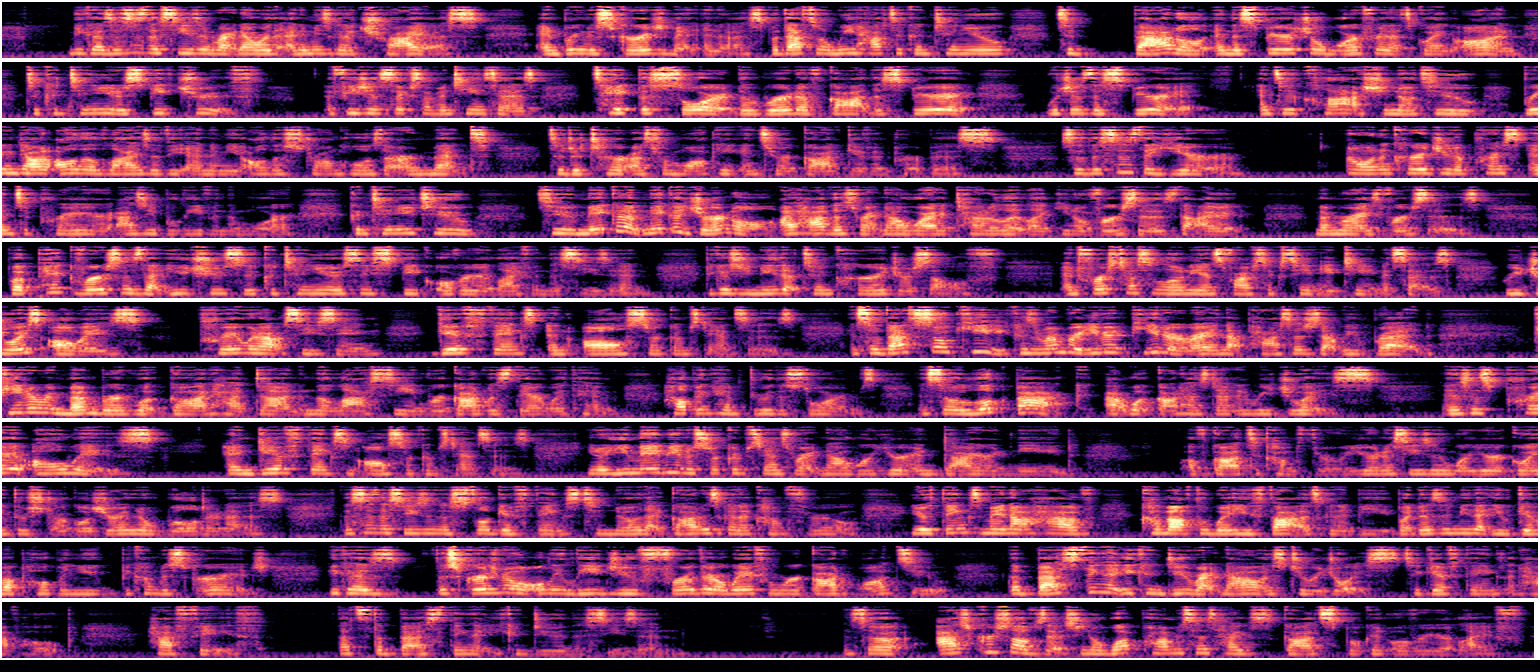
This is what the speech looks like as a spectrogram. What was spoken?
Because this is the season right now where the enemy is going to try us and bring discouragement in us. But that's when we have to continue to battle in the spiritual warfare that's going on to continue to speak truth. Ephesians 6 17 says, Take the sword, the word of God, the spirit, which is the spirit, and to clash, you know, to bring down all the lies of the enemy, all the strongholds that are meant to deter us from walking into our God given purpose. So, this is the year. I want to encourage you to press into prayer as you believe in the more. Continue to to make a make a journal. I have this right now where I title it like, you know, verses that I memorize verses. But pick verses that you choose to continuously speak over your life in this season because you need that to encourage yourself. In 1 Thessalonians 5 16, 18, it says, Rejoice always, pray without ceasing, give thanks in all circumstances. And so that's so key because remember, even Peter, right, in that passage that we read, Peter remembered what God had done in the last scene where God was there with him, helping him through the storms. And so look back at what God has done and rejoice. And it says, pray always and give thanks in all circumstances. You know, you may be in a circumstance right now where you're in dire need of God to come through. You're in a season where you're going through struggles, you're in a wilderness. This is the season to still give thanks, to know that God is going to come through. Your things may not have come out the way you thought it was going to be, but doesn't mean that you give up hope and you become discouraged because discouragement will only lead you further away from where God wants you. The best thing that you can do right now is to rejoice, to give thanks and have hope, have faith. That's the best thing that you can do in this season. And so ask yourselves this, you know, what promises has God spoken over your life?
